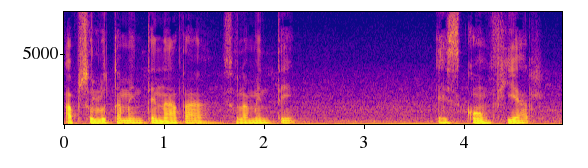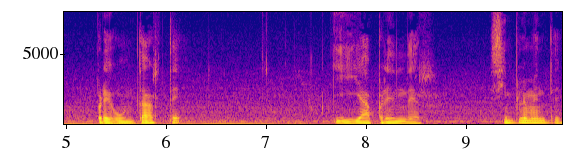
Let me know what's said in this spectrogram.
Absolutamente nada, solamente es confiar, preguntarte y aprender. Simplemente.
